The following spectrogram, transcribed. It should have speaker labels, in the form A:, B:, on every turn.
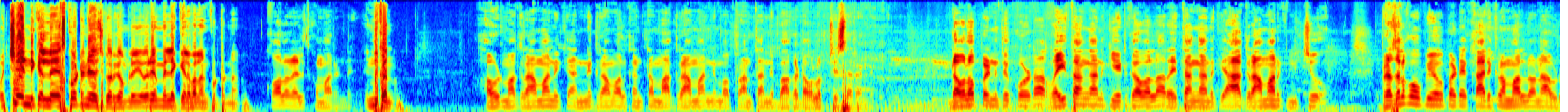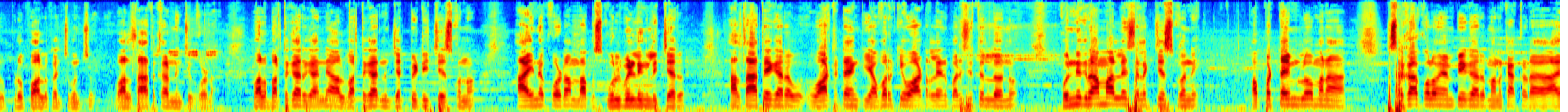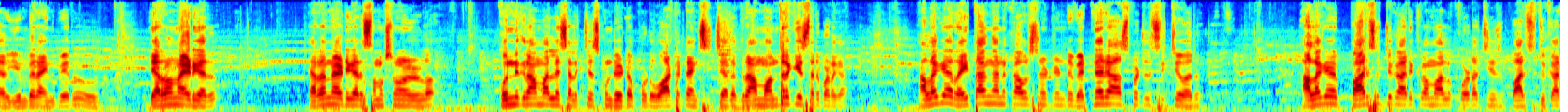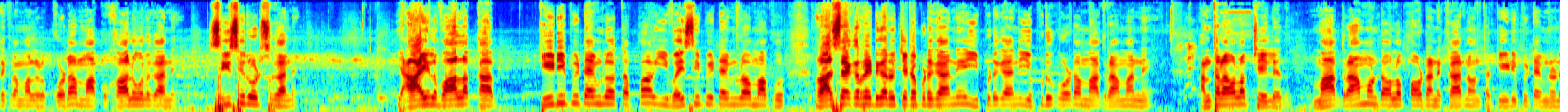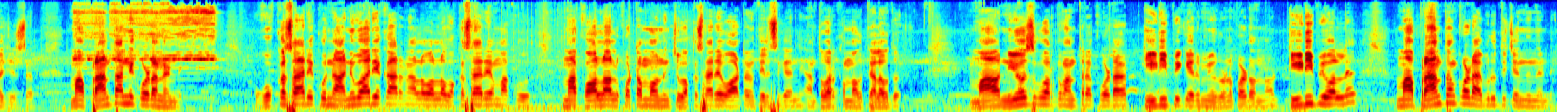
A: వచ్చే ఎన్నికల్లో ఎస్కోట నియోజకవర్గంలో ఎవరు ఎమ్మెల్యే గెలవాలనుకుంటున్నారు?
B: కోల లలిత్ కుమార్ అండి.
A: ఎందుకన్నా
B: ఆవిడ మా గ్రామానికి అన్ని గ్రామాల కంటే మా గ్రామాన్ని మా ప్రాంతాన్ని బాగా డెవలప్ చేశారండి. డెవలప్ అయినది కూడా రైతాంగానికి ఏటి కావాలో రైతాంగానికి ఆ గ్రామానికి నిత్యం ప్రజలకు ఉపయోగపడే కార్యక్రమాల్లోనే ఆవిడ ఇప్పుడు పాలు కంచుకుంచు. వాళ్ళ తాతగారి నుంచి కూడా వాళ్ళ భర్త గారు కానీ వాళ్ళ భర్త గారిని జడ్పీటీ చేసుకున్నాం. ఆయన కూడా మాకు స్కూల్ బిల్డింగ్లు ఇచ్చారు. వాళ్ళ తాతయ్య గారు వాటర్ ట్యాంక్ ఎవరికి వాటర్ లేని పరిస్థితుల్లోనూ కొన్ని గ్రామాలే సెలెక్ట్ చేసుకొని అప్పటి టైంలో మన శ్రీకాకుళం ఎంపీ గారు మనకు అక్కడ ఏం పేరు ఆయన పేరు? ఎర్రనాయుడు గారు. ఎర్రనాయుడు గారి సమక్షంలో కొన్ని గ్రామాలే సెలెక్ట్ చేసుకునేటప్పుడు వాటర్ ట్యాంక్స్ ఇచ్చారు. గ్రామం అందరికీ సరిపడగా. అలాగే రైతాంగానికి కావాల్సినటువంటి వెటనరీ హాస్పిటల్స్ ఇచ్చేవారు. అలాగే పారిశుద్ధ్య కార్యక్రమాలు కూడా చేసి పారిశుద్ధ్య కార్యక్రమాలలో కూడా మాకు కాలువలు కానీ సీసీ రోడ్స్ కానీ ఆయన వాళ్ళ కా టీడీపీ టైంలో తప్ప ఈ వైసీపీ టైంలో మాకు రాజశేఖర రెడ్డి గారు వచ్చేటప్పుడు కానీ ఇప్పుడు కానీ ఎప్పుడు కూడా మా గ్రామాన్ని అంత డెవలప్ చేయలేదు. మా గ్రామం డెవలప్ అవడానికి కారణం అంతా టీడీపీ టైంలోనే చేశారు. మా ప్రాంతాన్ని కూడానండి. ఒక్కొక్కసారి కొన్ని అనివార్య కారణాల వల్ల ఒక్కసారే మాకు మా కోలాలు కుటుంబం నుంచి ఒక్కసారే ఓటమి తెలుసు కానీ అంతవరకు మాకు తెలియదు మా నియోజకవర్గం అంతా కూడా టీడీపీకి మేము రుణపడి ఉన్నాం. టీడీపీ వల్లే మా ప్రాంతం కూడా అభివృద్ధి చెందిందండి.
